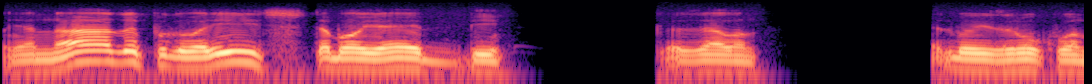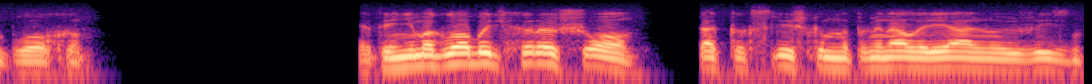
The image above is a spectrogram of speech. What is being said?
«Мне надо поговорить с тобой, Эбби», — сказал он. Это было из рук вон плохо. Это и не могло быть хорошо, так как слишком напоминало реальную жизнь.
